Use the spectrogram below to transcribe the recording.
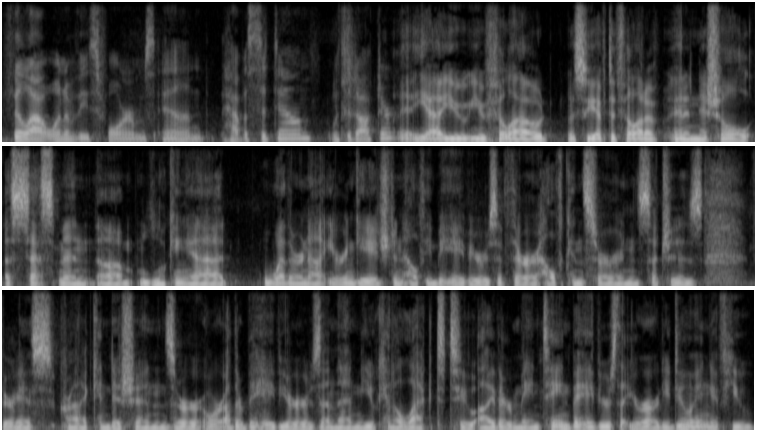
fill out one of these forms, and have a sit down with the doctor. Yeah, you you fill out. So you have to fill out a, an initial assessment, um, looking at whether or not you're engaged in healthy behaviors, if there are health concerns such as various chronic conditions or, or other behaviors, and then you can elect to either maintain behaviors that you're already doing if you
